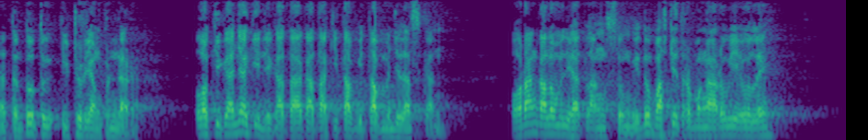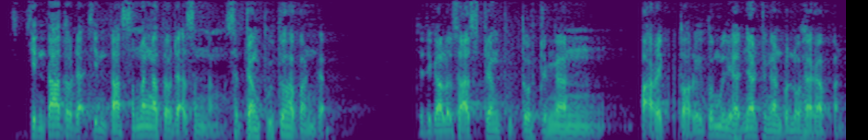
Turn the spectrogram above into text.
Nah tentu tidur yang benar. Logikanya gini, kata-kata kitab-kitab menjelaskan. Orang kalau melihat langsung itu pasti terpengaruhi oleh cinta atau tidak cinta, senang atau tidak senang, sedang butuh apa enggak. Jadi kalau saya sedang butuh dengan Pak Rektor itu melihatnya dengan penuh harapan.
